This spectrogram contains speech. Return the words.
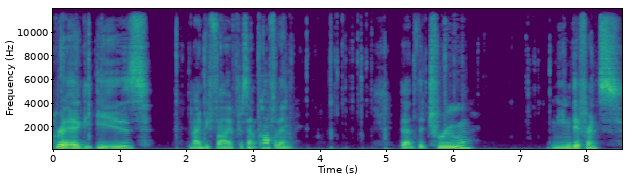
Greg is 95% confident that the true mean difference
